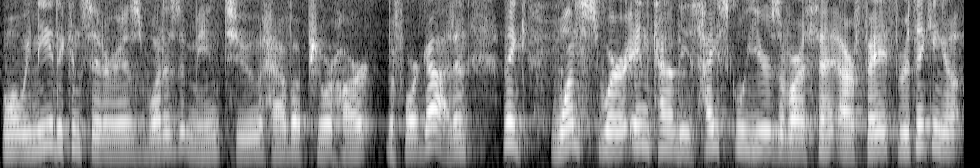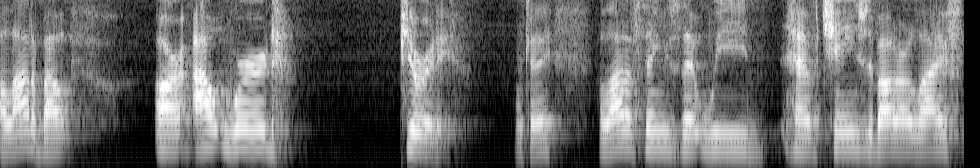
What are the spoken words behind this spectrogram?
And what we need to consider is what does it mean to have a pure heart before God? And I think once we're in kind of these high school years of our, th- our faith, we're thinking a lot about our outward purity. Okay? A lot of things that we have changed about our life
